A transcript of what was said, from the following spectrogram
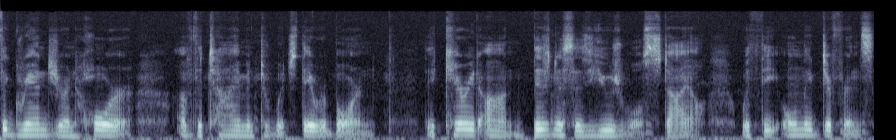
the grandeur and horror of the time into which they were born. They carried on business as usual style, with the only difference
